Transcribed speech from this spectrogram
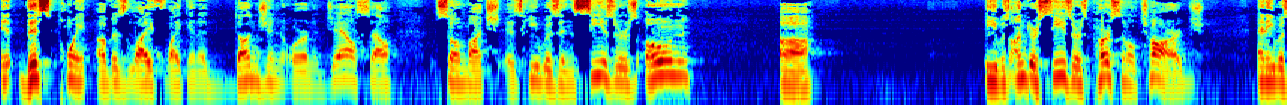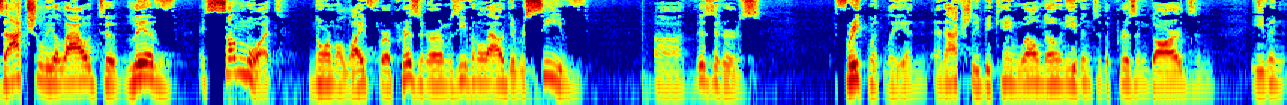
at this point of his life, like in a dungeon or in a jail cell, so much as he was in Caesar's own. Uh, he was under Caesar's personal charge, and he was actually allowed to live a somewhat normal life for a prisoner, and was even allowed to receive uh, visitors frequently, and, and actually became well known even to the prison guards, and even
